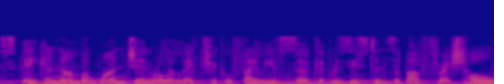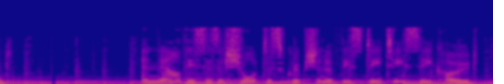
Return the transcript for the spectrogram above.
Speaker number 1 General electrical failures circuit resistance above threshold. And now this is a short description of this DTC code.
